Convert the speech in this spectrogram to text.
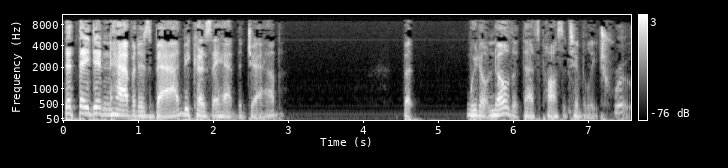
that they didn't have it as bad because they had the jab. But we don't know that that's positively true.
